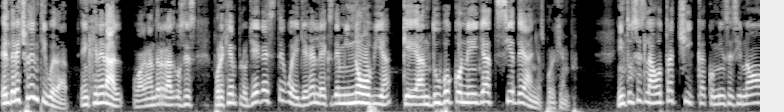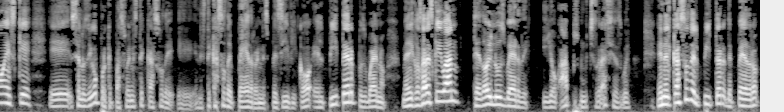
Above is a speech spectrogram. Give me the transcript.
El derecho de antigüedad, en general, o a grandes rasgos, es, por ejemplo, llega este güey, llega el ex de mi novia que anduvo con ella siete años, por ejemplo. Entonces la otra chica comienza a decir, no, es que, eh, se los digo porque pasó en este caso de, eh, en este caso de Pedro en específico, el Peter, pues bueno, me dijo, ¿sabes qué, Iván? Te doy luz verde. Y yo, ah, pues muchas gracias, güey. En el caso del Peter, de Pedro,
